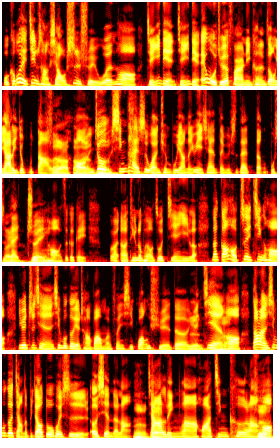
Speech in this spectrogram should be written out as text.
我可不可以进场小试水温，哈，减一点，减一点，哎，我觉得反而你可能这种压力就不大了，是啊，哦，你就心态是完全不一样的，因为你现在等于是在等，不是在追，哈，这个给观呃听众朋友做建议了。那刚好最近哈，因为之前幸福哥也常帮我们分析光学的元件哦，当然。幸福哥讲的比较多，会是二线的啦，嗯嘉陵啦、华金科啦，哈。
